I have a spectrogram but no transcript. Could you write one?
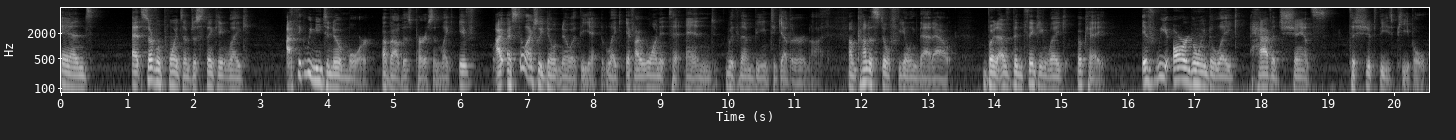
And at several points, I'm just thinking like, I think we need to know more about this person. Like, if I, I still actually don't know at the end, like if I want it to end with them being together or not. I'm kind of still feeling that out. But I've been thinking like, okay, if we are going to like have a chance to ship these people,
